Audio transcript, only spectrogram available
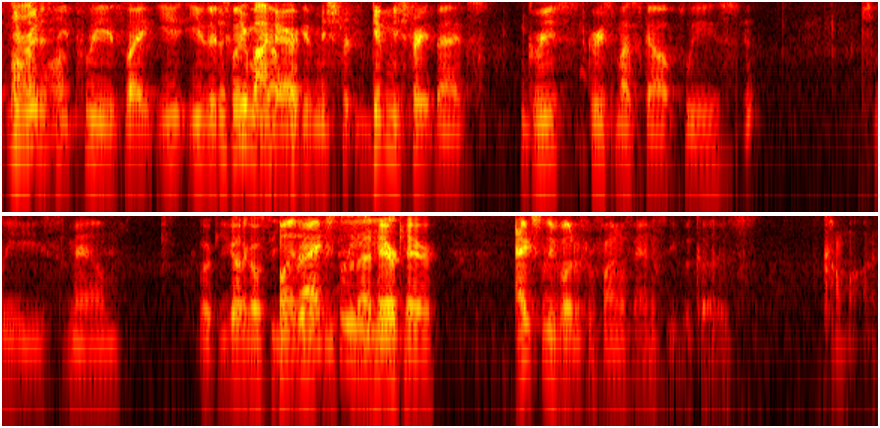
That's all I Eurydice, want. please, like e- either Just twist do my me up hair. or give me straight, give me straight backs. Grease, grease my scalp, please, please, ma'am. Look, you gotta go see But Eurydice actually- for that hair care. I actually voted for Final Fantasy because, come on.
